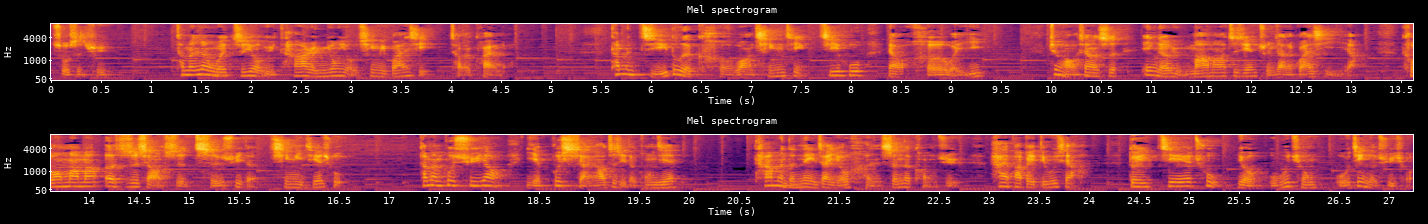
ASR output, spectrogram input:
舒适区，他们认为只有与他人拥有亲密关系才会快乐，他们极度的渴望亲近，几乎要合而为一，就好像是婴儿与妈妈之间存在的关系一样。渴望妈妈二十四小时持续的亲密接触，他们不需要也不想要自己的空间，他们的内在有很深的恐惧，害怕被丢下，对接触有无穷无尽的需求，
